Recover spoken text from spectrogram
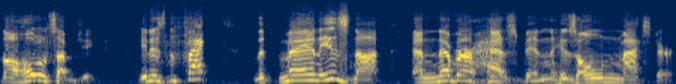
the whole subject. It is the fact that man is not and never has been his own master.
